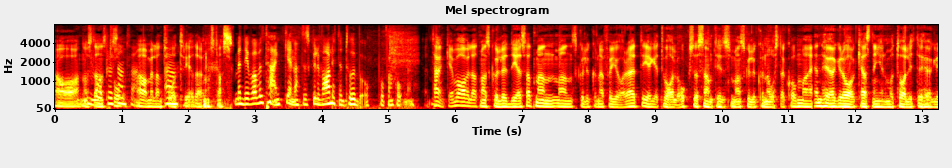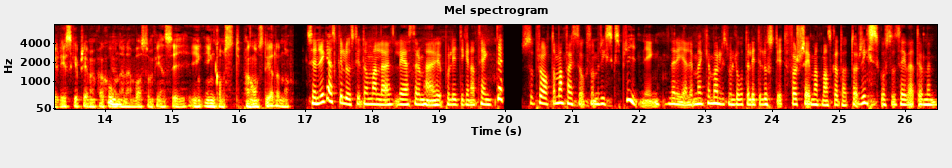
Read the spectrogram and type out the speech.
Ja, någonstans två, ja, mellan två och tre där någonstans. Men det var väl tanken att det skulle vara en liten turbo på pensionen? Tanken var väl att man skulle, dels att man, man skulle kunna få göra ett eget val också samtidigt som man skulle kunna åstadkomma en högre avkastning genom att ta lite högre risk i premiepensionen mm. än vad som finns i inkomstpensionsdelen. Då. Sen är det ganska lustigt om man läser de här hur politikerna tänkte så pratar man faktiskt också om riskspridning. När det gäller, man kan bara liksom låta lite lustigt. Först säger man att man ska ta, ta risk och så säger vi att ja, men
